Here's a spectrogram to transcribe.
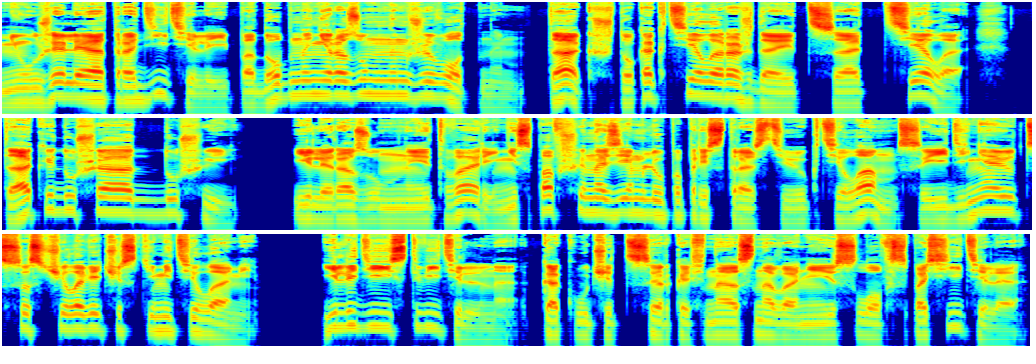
Неужели от родителей, подобно неразумным животным, так, что как тело рождается от тела, так и душа от души? Или разумные твари, не спавшие на землю по пристрастию к телам, соединяются с человеческими телами? Или действительно, как учит церковь на основании слов Спасителя,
